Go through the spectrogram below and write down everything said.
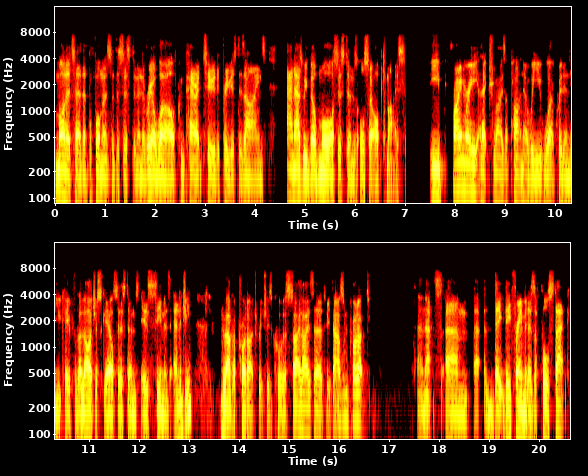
monitor the performance of the system in the real world compare it to the previous designs and as we build more systems also optimize the primary electrolyzer partner we work with in the UK for the larger scale systems is Siemens Energy, who have a product which is called a Silyzer 3000 product. And that's um, uh, they, they frame it as a full stack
